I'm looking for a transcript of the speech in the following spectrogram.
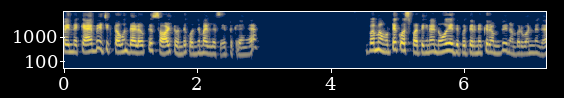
இப்போ இந்த கேபேஜுக்கு தகுந்த அளவுக்கு சால்ட் வந்து கொஞ்சமாக இதில் சேர்த்துக்கிறேங்க. இப்போ நம்ம முட்டைக்கோஸ் பார்த்தீங்கன்னா நோய் எதிர்ப்பு திறனுக்கு வந்து நம்பர் ஒன்னுங்க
